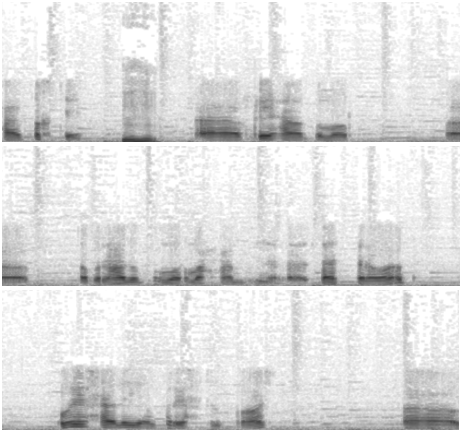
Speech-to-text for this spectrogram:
حالة أختي. آه فيها ضمور آه طبعا هذا الضمور معها من ثلاث سنوات وهي حاليا طريحه الفراش. آه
